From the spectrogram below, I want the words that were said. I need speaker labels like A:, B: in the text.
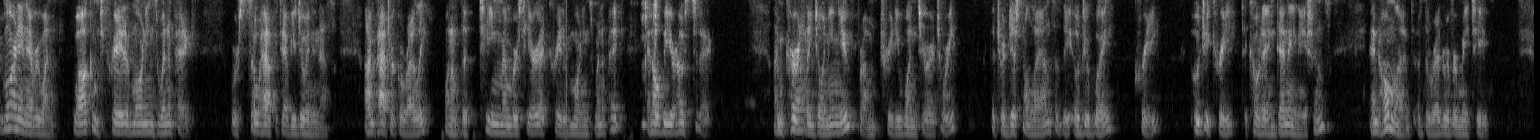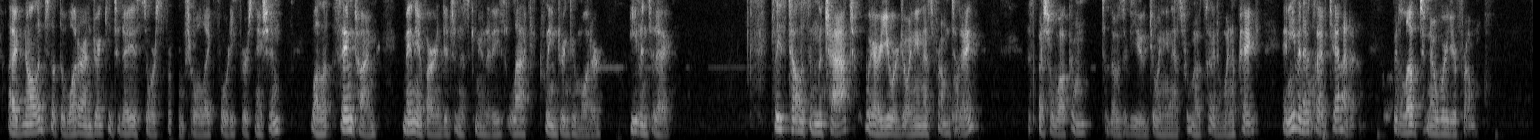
A: Good morning, everyone. Welcome to Creative Mornings Winnipeg. We're so happy to have you joining us. I'm Patrick O'Reilly, one of the team members here at Creative Mornings Winnipeg, and I'll be your host today. I'm currently joining you from Treaty 1 territory, the traditional lands of the Ojibwe, Cree, Oji-Cree, Dakota, and Dene nations, and homeland of the Red River Métis. I acknowledge that the water I'm drinking today is sourced from Shoal Lake 40 First Nation, while at the same time, many of our Indigenous communities lack clean drinking water, even today. Please tell us in the chat where you are joining us from today. A special welcome to those of you joining us from outside of Winnipeg and even outside Canada. We'd love to know where you're from.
